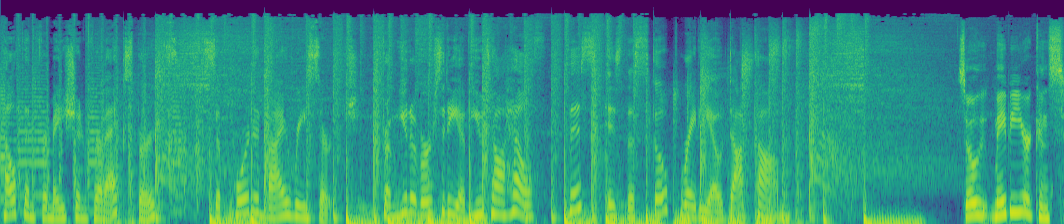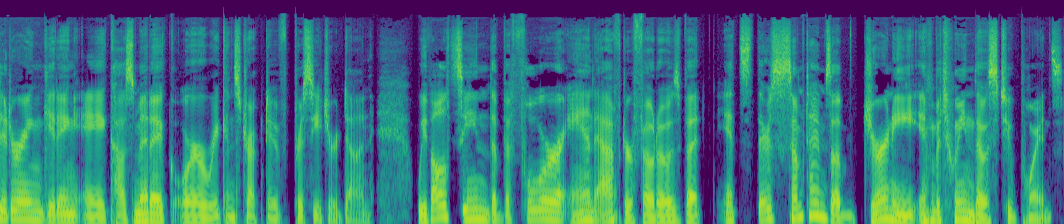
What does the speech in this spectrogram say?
Health information from experts, supported by research. From University of Utah Health, this is thescoperadio.com. So maybe you're considering getting a cosmetic or a reconstructive procedure done. We've all seen the before and after photos, but it's there's sometimes a journey in between those two points.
